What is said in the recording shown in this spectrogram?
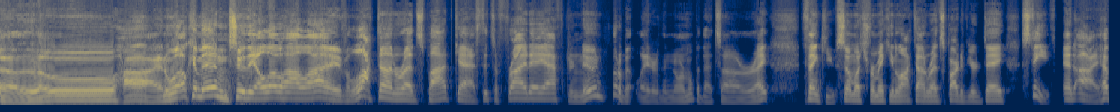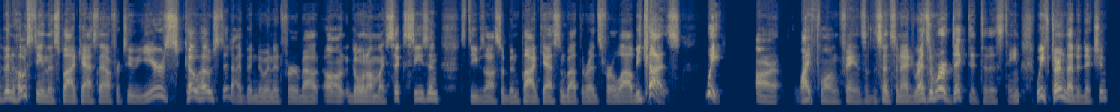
Aloha and welcome into the Aloha Live Locked On Reds podcast. It's a Friday afternoon, a little bit later than normal, but that's all right. Thank you so much for making Locked On Reds part of your day. Steve and I have been hosting this podcast now for two years, co hosted. I've been doing it for about on, going on my sixth season. Steve's also been podcasting about the Reds for a while because we are lifelong fans of the Cincinnati Reds and we're addicted to this team. We've turned that addiction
